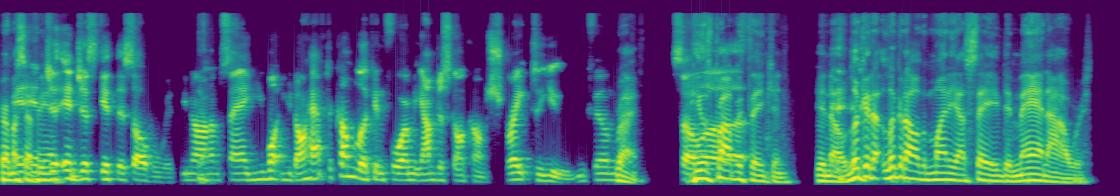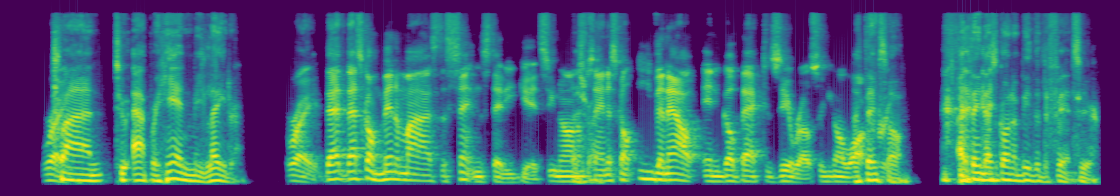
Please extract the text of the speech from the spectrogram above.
and, and, ju- and, just get this over with." You know what I'm saying? You want you don't have to come looking for me. I'm just going to come straight to you. You feel me? Right. So he was uh, probably thinking, you know, look at look at all the money I saved in man hours, right. trying to apprehend me later. Right. That that's gonna minimize the sentence that he gets. You know what that's I'm right. saying? It's gonna even out and go back to zero. So you're gonna walk. I think free. so. I think that's gonna be the defense here.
